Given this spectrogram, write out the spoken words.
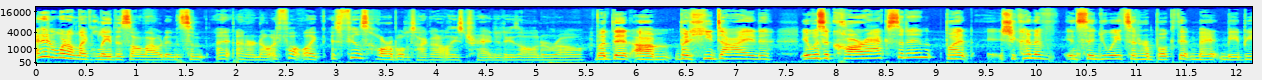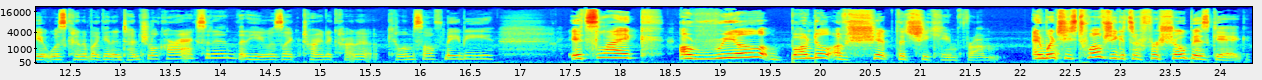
I didn't want to like lay this all out in some I, I don't know. It felt like it feels horrible to talk about all these tragedies all in a row. But that um but he died it was a car accident, but she kind of insinuates in her book that may, maybe it was kind of like an intentional car accident that he was like trying to kind of kill himself maybe. It's like a real bundle of shit that she came from. And when she's 12, she gets her first showbiz gig.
